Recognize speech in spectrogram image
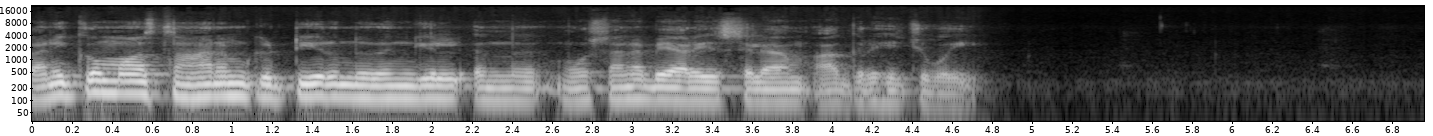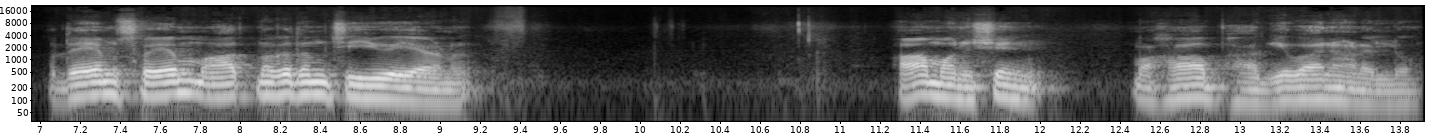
തനിക്കും ആ സ്ഥാനം കിട്ടിയിരുന്നുവെങ്കിൽ എന്ന് മൂസ നബി അലൈഹി സ്വലാം ആഗ്രഹിച്ചുപോയി. അദ്ദേഹം സ്വയം ആത്മകഥം ചെയ്യുകയാണ്. ആ മനുഷ്യൻ മഹാഭാഗ്യവാനാണല്ലോ.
